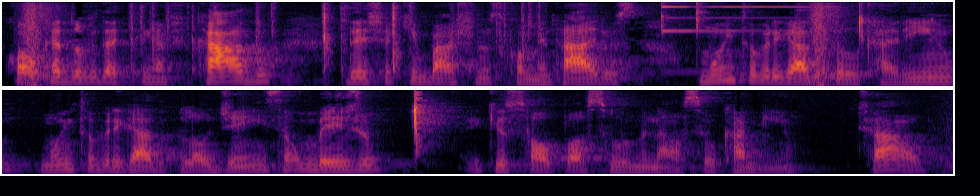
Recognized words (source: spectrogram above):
Qualquer dúvida que tenha ficado, deixa aqui embaixo nos comentários. Muito obrigado pelo carinho, muito obrigado pela audiência, um beijo e que o sol possa iluminar o seu caminho. Tchau!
